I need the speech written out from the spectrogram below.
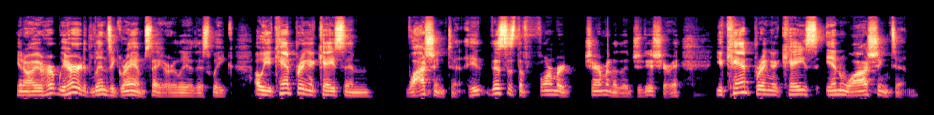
You know, I heard, we heard Lindsey Graham say earlier this week, oh, you can't bring a case in Washington. He, this is the former chairman of the judiciary. You can't bring a case in Washington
